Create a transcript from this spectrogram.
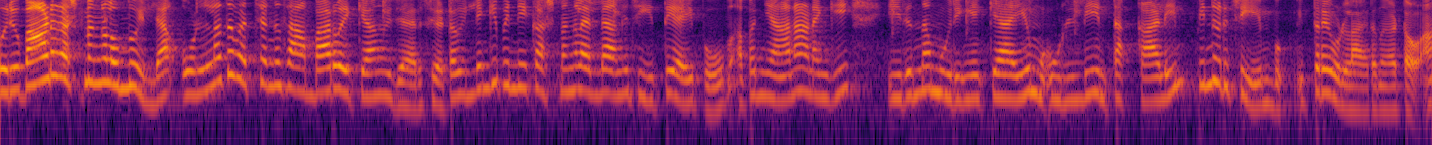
ഒരുപാട് കഷ്ണങ്ങളൊന്നുമില്ല ഉള്ളത് വെച്ചങ്ങ് സാമ്പാർ വയ്ക്കാമെന്ന് വിചാരിച്ചു കേട്ടോ. ഇല്ലെങ്കിൽ പിന്നെ ഈ കഷ്ണങ്ങളെല്ലാം അങ്ങ് ചീത്തയായി പോവും. അപ്പം ഞാനാണെങ്കിൽ ഇരുന്ന മുരിങ്ങയ്ക്കായും ഉള്ളിയും തക്കാളിയും പിന്നെ ഒരു ചേമ്പും ഇത്രയേ ഉള്ളായിരുന്നു കേട്ടോ. ആ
